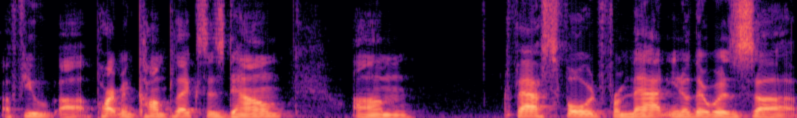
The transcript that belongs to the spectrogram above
a few uh, apartment complexes down. Um, fast forward from that, you know, there was, uh,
